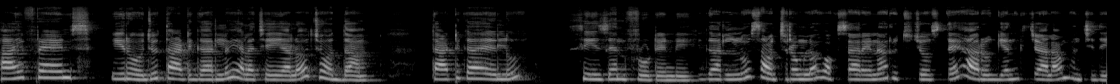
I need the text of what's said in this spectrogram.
హాయ్ ఫ్రెండ్స్ ఈరోజు తాటిగారెలు ఎలా చేయాలో చూద్దాం. తాటికాయలు సీజన్ ఫ్రూట్ అండి. గారెలను సంవత్సరంలో ఒకసారైనా రుచి చూస్తే ఆరోగ్యానికి చాలా మంచిది.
